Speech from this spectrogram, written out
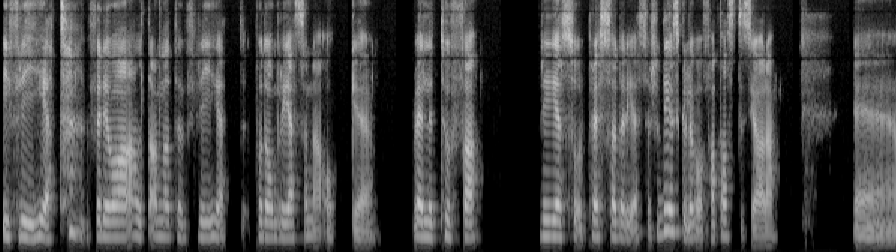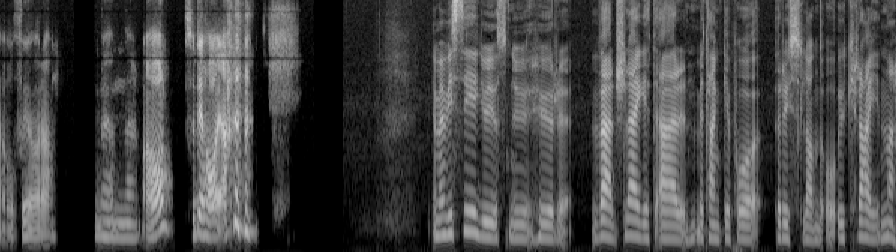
i frihet. För det var allt annat än frihet på de resorna och eh, väldigt tuffa resor, pressade resor. Så det skulle vara fantastiskt att göra eh, och få göra. Men eh, ja, så det har jag. ja, men vi ser ju just nu hur världsläget är med tanke på Ryssland och Ukraina.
